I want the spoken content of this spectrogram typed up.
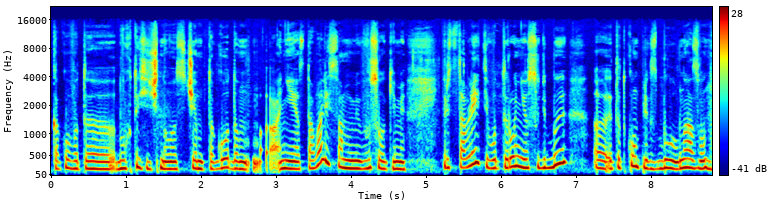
какого-то 2000 с чем-то годом они оставались самыми высокими. Представляете, вот ирония судьбы, э, этот комплекс был назван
